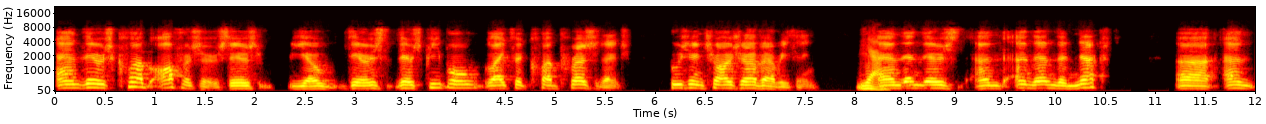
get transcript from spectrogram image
and there's club officers. There's you know there's there's people like the club president who's in charge of everything yeah, and then there's and and then the next uh and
